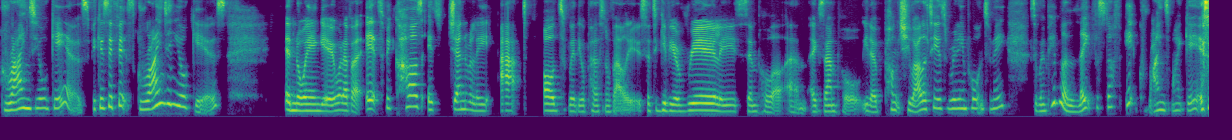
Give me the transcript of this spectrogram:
grinds your gears? Because if it's grinding your gears, annoying you, whatever, it's because it's generally at odds with your personal values. So, to give you a really simple um, example, you know, punctuality is really important to me. So, when people are late for stuff, it grinds my gears.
